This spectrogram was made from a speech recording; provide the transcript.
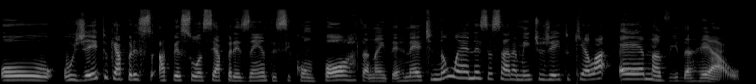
Ou o jeito que a, a pessoa se apresenta e se comporta na internet não é necessariamente o jeito que ela é na vida real.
